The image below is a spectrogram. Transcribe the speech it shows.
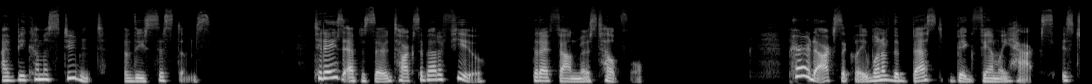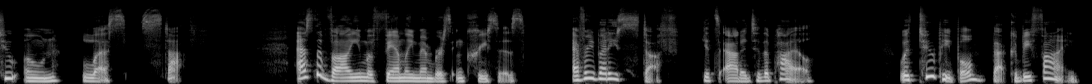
I've become a student of these systems. Today's episode talks about a few that I found most helpful. Paradoxically, one of the best big family hacks is to own less stuff. As the volume of family members increases, everybody's stuff gets added to the pile. With two people, that could be fine.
